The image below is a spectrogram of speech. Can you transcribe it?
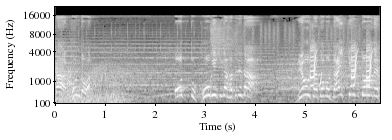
さあ今度は。おっと攻撃が外れた。両者とも大健闘です。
